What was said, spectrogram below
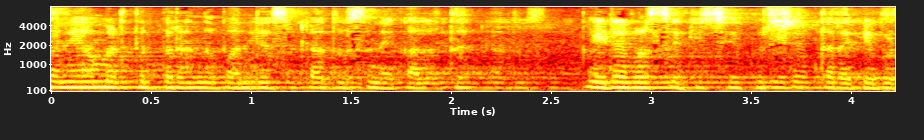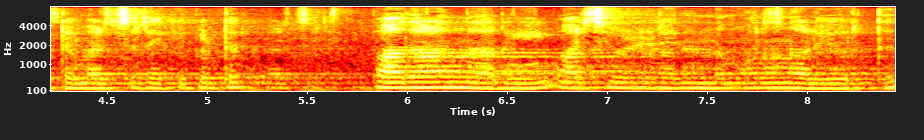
കന്യാമരത്തിൽ പിറന്ന് പന്ത്യസ്പ്രാദൂസിനെ കാലത്ത് പീഡകൾ സഹിച്ച് കുരിശത്തിറക്കപ്പെട്ട് മരിച്ചിറക്കപ്പെട്ട് പാതാളം നിറങ്ങി ആഴ്ചവഴിയുടെ നിന്ന് മൂന്ന് നാൾ ഉയർത്ത്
